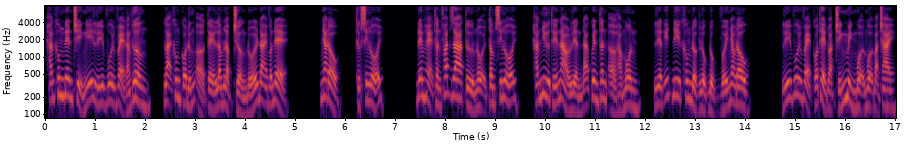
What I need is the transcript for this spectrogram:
Hắn không nên chỉ nghĩ lý vui vẻ đáng thương, lại không có đứng ở tề lâm lập trường đối đại vấn đề. Nha đầu, thực xin lỗi. Đêm hệ thần phát ra từ nội tâm xin lỗi, hắn như thế nào liền đã quên thân ở hào môn, liền ít đi không được lục đục với nhau đâu. Lý vui vẻ có thể đoạt chính mình muội muội bạn trai,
